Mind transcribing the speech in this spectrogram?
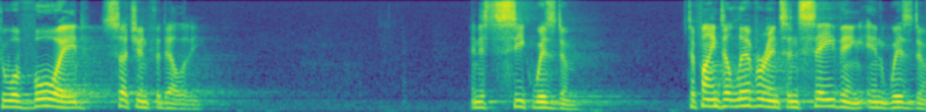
to avoid such infidelity? And it's to seek wisdom to find deliverance and saving in wisdom.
